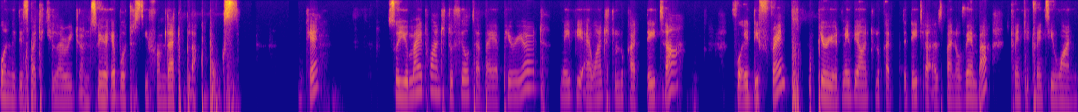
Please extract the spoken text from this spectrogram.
only this particular region. So you're able to see from that black box. Okay. So you might want to filter by a period. Maybe I want to look at data for a different period. Maybe I want to look at the data as per November 2021.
